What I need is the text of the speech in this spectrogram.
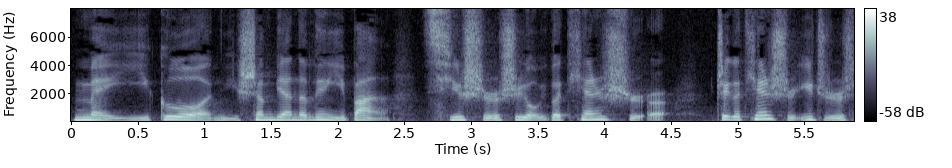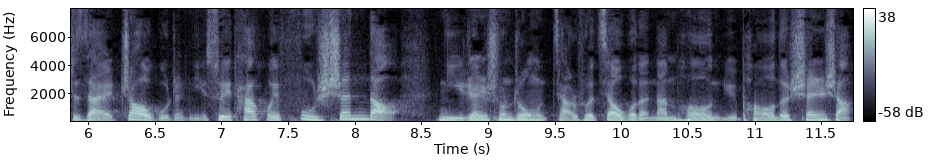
每一个你身边的另一半，其实是有一个天使。这个天使一直是在照顾着你，所以他会附身到你人生中，假如说交过的男朋友、女朋友的身上，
